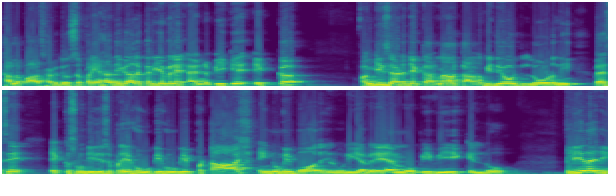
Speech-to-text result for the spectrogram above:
ਠੱਲ ਪਾ ਸਕਦੇ ਹੋ। ਸਪਰੇਹਾਂ ਦੀ ਗੱਲ ਕਰੀਏ ਵੀਰੇ NPK 1 ਫੰਗੀਸਾਈਡ ਜੇ ਕਰਨਾ ਕਰ ਵੀ ਦਿਓ, ਲੋੜ ਨਹੀਂ। ਵੈਸੇ ਇੱਕ ਸੁੰਡੀ ਦੀ ਸਪਰੇਅ ਹੋਊਗੀ ਹੋਊਗੀ। ਪੋਟਾਸ਼ ਇਹਨੂੰ ਵੀ ਬਹੁਤ ਜ਼ਰੂਰੀ ਹੈ ਵੀਰੇ MOP 20 ਕਿਲੋ। ਕਲੀਅਰ ਹੈ ਜੀ?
